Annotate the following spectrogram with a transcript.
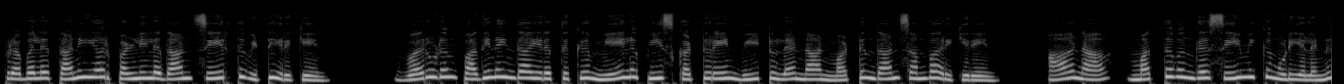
பிரபல தனியார் பள்ளிலதான் சேர்த்து விட்டு இருக்கேன். வருடம் பதினைந்தாயிரத்துக்கு மேல பீஸ் கட்டுறேன் வீட்டுல நான் மட்டும்தான் சம்பாதிக்கிறேன் ஆனா மத்தவங்க சேமிக்க முடியலன்னு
